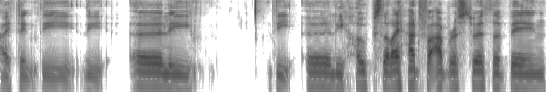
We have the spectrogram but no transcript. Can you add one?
I think the the early the early hopes that I had for Aberystwyth of being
